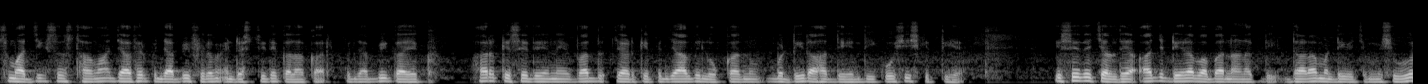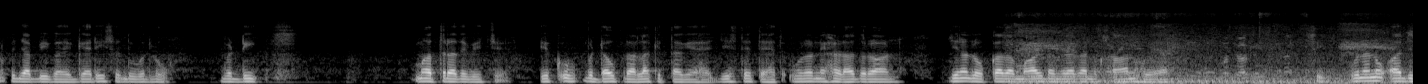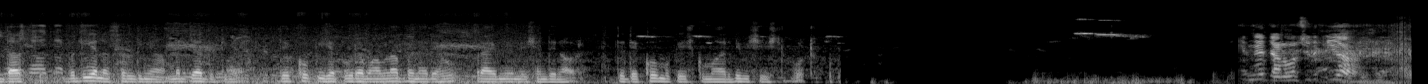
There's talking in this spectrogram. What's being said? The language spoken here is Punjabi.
ਸਮਾਜਿਕ ਸੰਸਥਾਵਾਂ ਜਾਂ ਫਿਰ ਪੰਜਾਬੀ ਫਿਲਮ ਇੰਡਸਟਰੀ ਦੇ ਕਲਾਕਾਰ, ਪੰਜਾਬੀ ਗਾਇਕ, ਹਰ ਕਿਸੇ ਦੇ ਨੇ ਵੱਧ ਚੜ੍ਹ ਕੇ ਪੰਜਾਬ ਦੇ ਲੋਕਾਂ ਨੂੰ ਵੱਡੀ ਰਾਹਤ ਦੇਣ ਦੀ ਕੋਸ਼ਿਸ਼ ਕੀਤੀ ਹੈ। ਇਸੇ ਦੇ ਚਲਦਿਆਂ ਅੱਜ ਡੇਰਾ ਬਾਬਾ ਨਾਨਕ ਦੀ ਦਾਣਾ ਮੰਡੀ ਵਿੱਚ ਮਸ਼ਹੂਰ ਪੰਜਾਬੀ ਗਾਇਕ ਗੈਰੀ ਸੰਧੂ ਵੱਲੋਂ ਵੱਡੀ ਮਾਤਰਾ ਦੇ ਵਿੱਚ ਇੱਕ ਵੱਡਾ ਉਪਰਾਲਾ ਕੀਤਾ ਗਿਆ ਹੈ, ਜਿਸ ਦੇ ਤਹਿਤ ਉਹਨਾਂ ਨੇ ਹੜ੍ਹਾਂ ਦੌਰਾਨ ਜਿਨ੍ਹਾਂ ਲੋਕਾਂ ਦਾ ਮਾਲ ਡੰਗਰਾਂ ਦਾ ਨੁਕਸਾਨ ਹੋਇਆ ਸੀ। ਉਹਨਾਂ ਨੂੰ ਅੱਜ 10 ਵਧੀਆ ਨਸਲ ਦੀਆਂ ਮੱਝਾਂ ਦਿੱਤੀਆਂ। ਦੇਖੋ ਕੀ ਹੈ ਪੂਰਾ ਮਾਮਲਾ ਬਣੇ ਰਹੋ ਪ੍ਰਾਈਮ ਨਿਊਜ਼ ਨੇਸ਼ਨ ਦੇ ਨਾਲ। ਤੇ ਦੇਖੋ ਮੁਕੇਸ਼ ਕੁਮਾਰ ਦੀ ਵਿਸ਼ੇਸ਼ ਰਿਪੋਰਟ। ਕਿੰਨੇ ਜਾਨਵਰ ਸੀ ਤੇ ਕੀ ਆ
